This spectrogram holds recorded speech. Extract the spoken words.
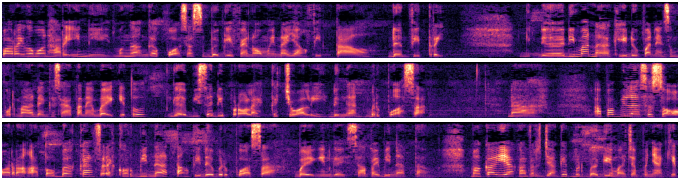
para ilmuwan hari ini menganggap puasa sebagai fenomena yang vital dan fitri. Di mana kehidupan yang sempurna dan kesehatan yang baik itu nggak bisa diperoleh kecuali dengan berpuasa. Nah, Apabila seseorang atau bahkan seekor binatang tidak berpuasa, bayangin guys, sampai binatang, maka ia akan terjangkit berbagai macam penyakit.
